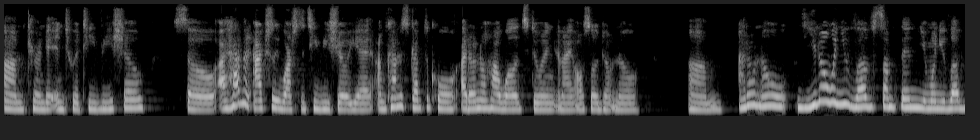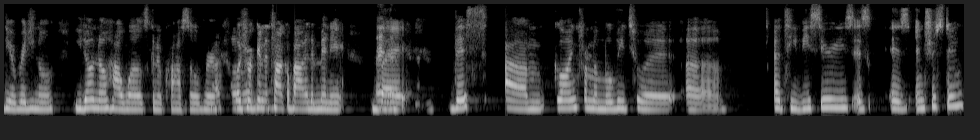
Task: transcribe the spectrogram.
um, turned it into a TV show. So I haven't actually watched the TV show yet. I'm kind of skeptical. I don't know how well it's doing, and I also don't know. Um, I don't know. You know, when you love something, you when you love the original, you don't know how well it's going to cross over, which we're going to talk about in a minute. But this um, going from a movie to a, a, a TV series is is interesting.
